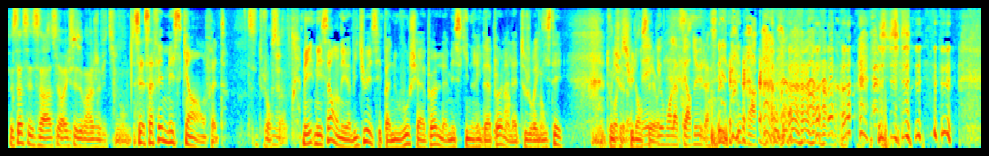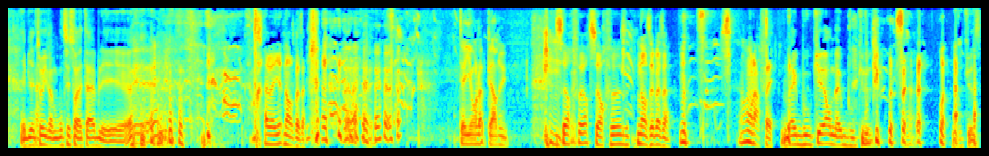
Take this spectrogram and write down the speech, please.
C'est ça, c'est ça. C'est vrai que c'est dommage, effectivement. Ça, ça fait mesquin en fait. C'est toujours ça. Mais, mais ça, on est habitué, c'est pas nouveau chez Apple. La mesquinerie d'Apple, elle a toujours Non. existé. Oui, toujours je suis lancé. Et ouais. Guillaume, on l'a perdu là. Et bientôt, il va monter sur la table et. Travailler- Non, c'est pas ça. Ça y est, on l'a perdu. Surfeur, surfeuse. Non, c'est pas ça. on l'a refait. MacBooker, MacBookeuse. Bookeuse.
